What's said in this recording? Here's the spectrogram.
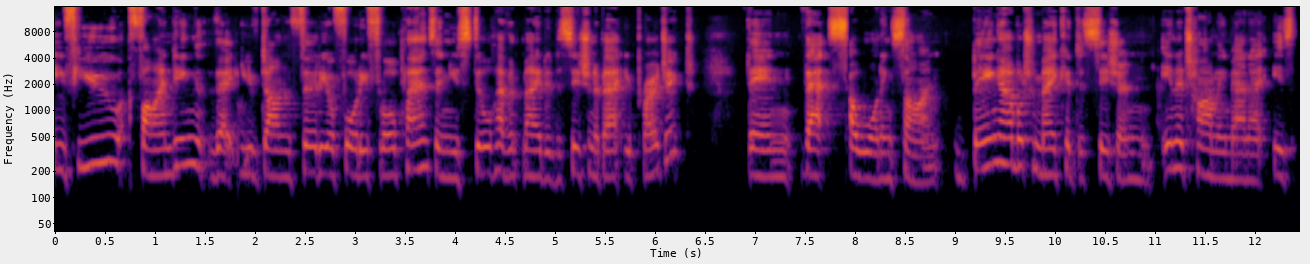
if you finding that you've done 30 or 40 floor plans and you still haven't made a decision about your project, then that's a warning sign. Being able to make a decision in a timely manner is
